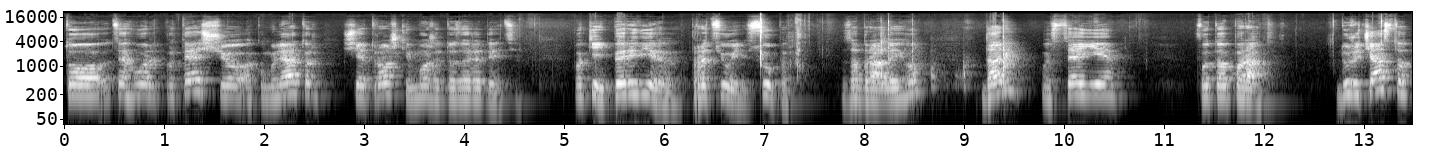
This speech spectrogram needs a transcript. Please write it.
то це говорить про те, що акумулятор ще трошки може дозарядитися. Окей, перевірили, працює, супер. Забрали його. Далі, ось це є фотоапарат. Дуже часто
